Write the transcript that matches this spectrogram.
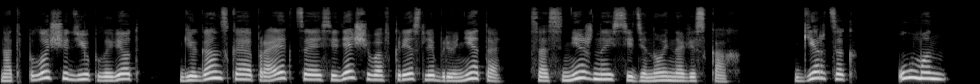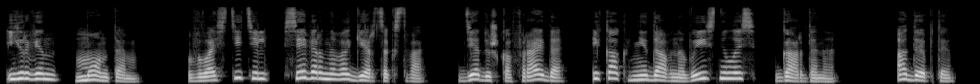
Над площадью плывет гигантская проекция сидящего в кресле брюнета со снежной сединой на висках. Герцог Уман Ирвин Монтем, властитель Северного герцогства, дедушка Фрайда и, как недавно выяснилось, Гардена. Адепты,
